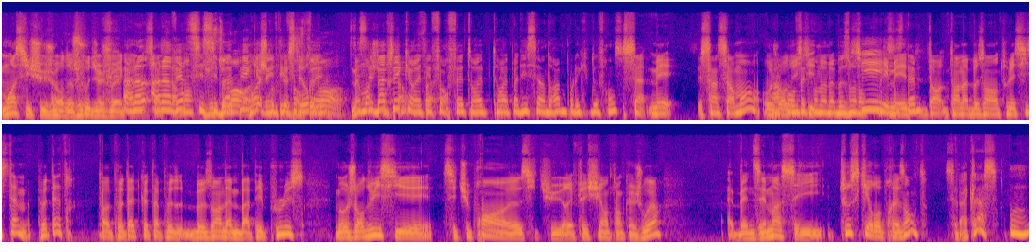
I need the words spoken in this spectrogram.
Moi, si je suis joueur Ah, de foot, je joue avec. À l'in- à l'inverse, si c'est justement, Mbappé qui trouve été forfait, Mbappé qui aurait été forfait, t'aurais pas dit c'est un drame pour l'équipe de France? Mais sincèrement, aujourd'hui, en fait, si- on en a besoin dans si, tous les mais systèmes? t'en as besoin dans tous les systèmes, peut-être. Peut-être que tu as besoin d'Mbappé plus, mais aujourd'hui, si, si tu prends, euh, si tu réfléchis en tant que joueur, eh, Benzema, c'est tout ce qu'il représente, c'est la classe. Mhm.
